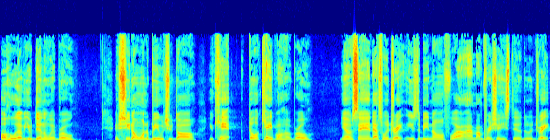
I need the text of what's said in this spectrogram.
or whoever you're dealing with, bro, if she don't want to be with you, dog, you can't throw a cape on her, bro. You know what I'm saying? That's what Drake used to be known for. I, am pretty sure he still do it. Drake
